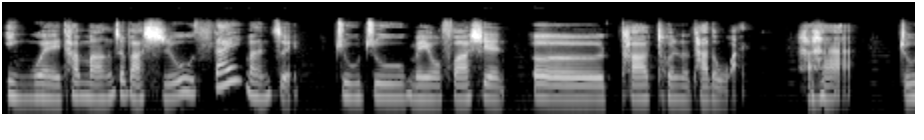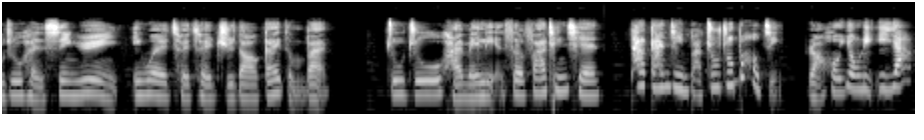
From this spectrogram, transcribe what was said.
因为他忙着把食物塞满嘴，猪猪没有发现。呃，他吞了他的碗，哈哈。猪猪很幸运，因为翠翠知道该怎么办。猪猪还没脸色发青前，他赶紧把猪猪抱紧，然后用力一压，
